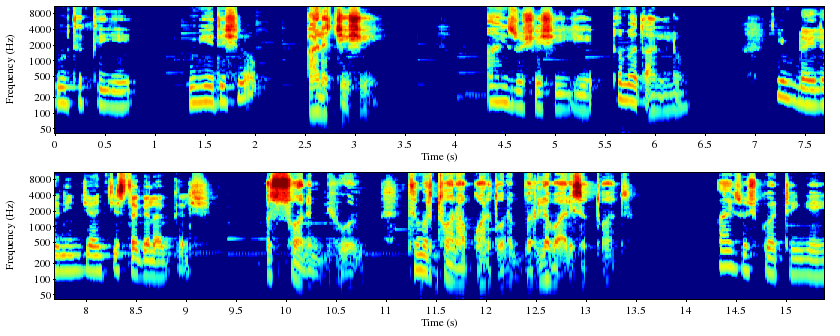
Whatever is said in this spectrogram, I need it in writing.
ምትክዬ መሄድሽ ነው አለች የሺ። አይዞሽ የሺዬ እመጣለሁ። ይብላኝ ለኔ እንጂ አንቺስ ተገላገልሽ። እሷንም ቢሆን ትምህርቷን አቋርጦ ነበር ለባል የሰጧት። አይዞሽ ጓደኛዬ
